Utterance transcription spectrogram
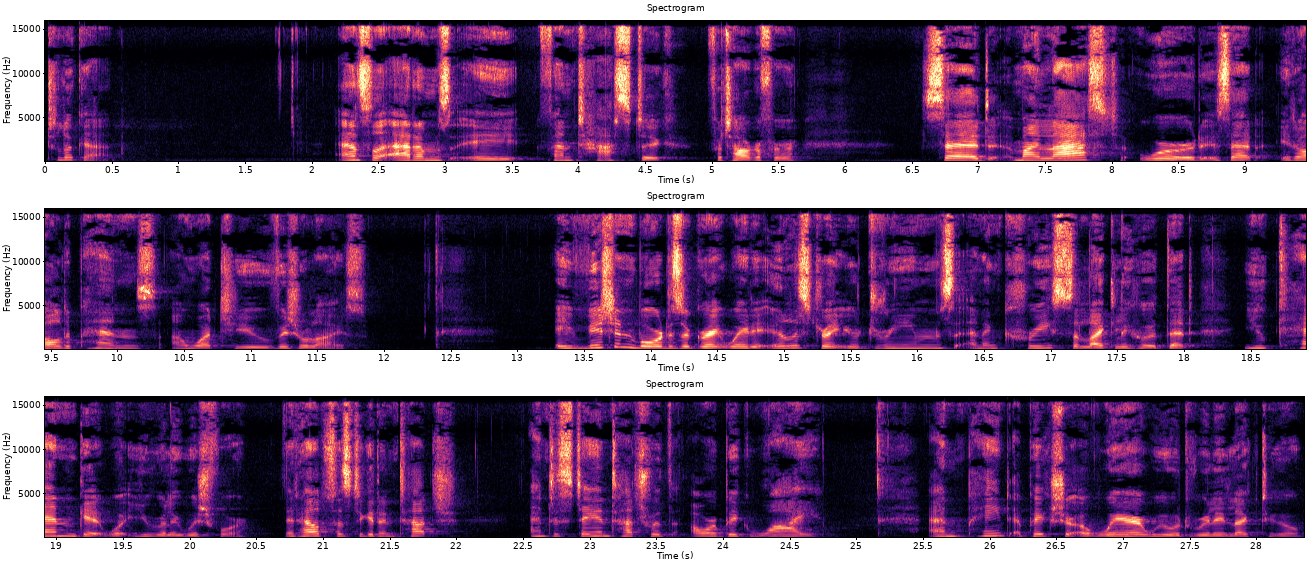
to look at. Ansel Adams, a fantastic photographer, said, My last word is that it all depends on what you visualize. A vision board is a great way to illustrate your dreams and increase the likelihood that you can get what you really wish for. It helps us to get in touch and to stay in touch with our big why and paint a picture of where we would really like to go.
